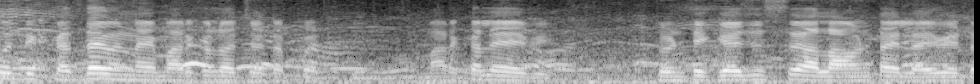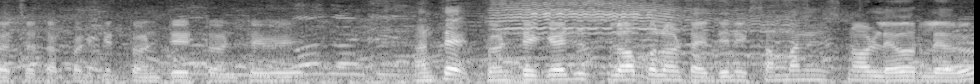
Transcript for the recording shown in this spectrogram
కొద్ది కొద్దిగా పెద్దవి ఉన్నాయి మరకలు వచ్చేటప్పటికి. మరకలే ఇవి. ట్వంటీ కేజెస్ అలా ఉంటాయి లైవ్ వెయిట్ వచ్చేటప్పటికి. ట్వంటీ ట్వంటీ అంతే ట్వంటీ కేజెస్ లోపల ఉంటాయి. దీనికి సంబంధించిన వాళ్ళు ఎవరు లేరు.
